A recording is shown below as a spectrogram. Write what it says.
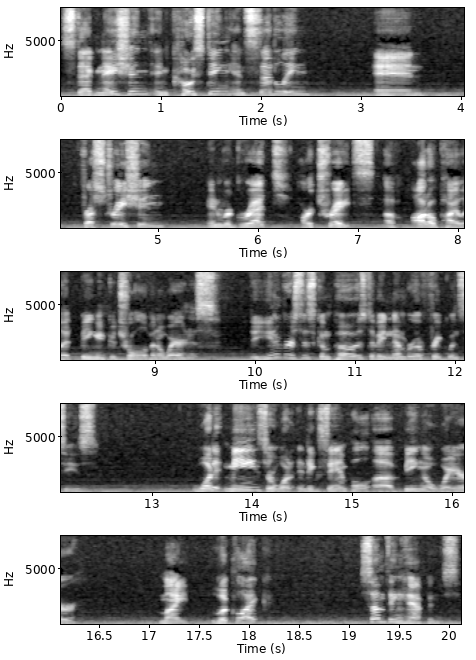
Stagnation and coasting and settling and frustration and regret are traits of autopilot being in control of an awareness. The universe is composed of a number of frequencies. What it means, or what an example of being aware might look like, something happens.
